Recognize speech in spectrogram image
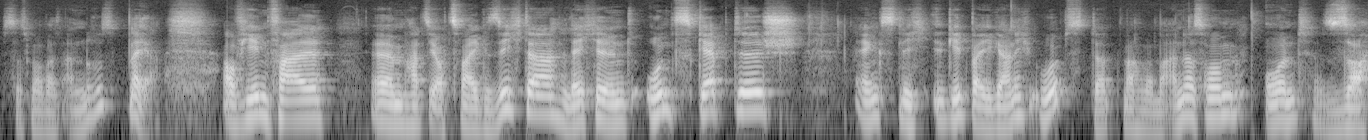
Ist das mal was anderes? Naja, auf jeden Fall ähm, hat sie auch zwei Gesichter, lächelnd und skeptisch. Ängstlich geht bei ihr gar nicht. Ups, das machen wir mal andersrum. Und so,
